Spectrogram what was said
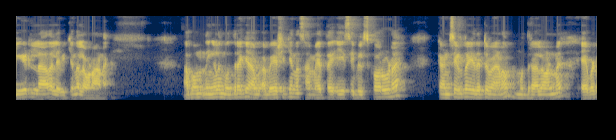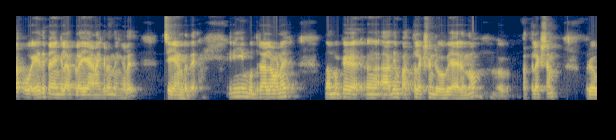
ഈടില്ലാതെ ലഭിക്കുന്ന ലോണാണ് അപ്പം നിങ്ങൾ മുദ്രയ്ക്ക് അപേക്ഷിക്കുന്ന സമയത്ത് ഈ സിബിൽ സ്കോർ കൂടെ കൺസിഡർ ചെയ്തിട്ട് വേണം മുദ്ര ലോണിന് എവിടെ ഏത് ബാങ്കിൽ അപ്ലൈ ചെയ്യുകയാണെങ്കിലും നിങ്ങൾ ചെയ്യേണ്ടത്. ഇനി ഈ മുദ്ര ലോണ് നമുക്ക് ആദ്യം പത്ത് ലക്ഷം രൂപയായിരുന്നു. പത്ത് ലക്ഷം രൂപ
